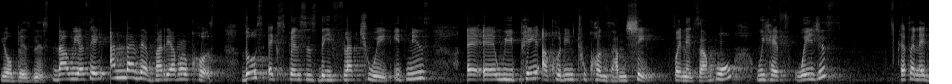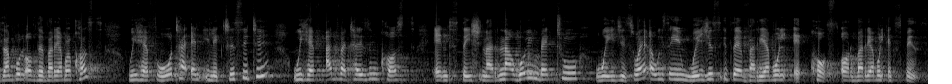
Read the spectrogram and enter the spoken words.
your business. Now we are saying under the variable costs, those expenses, they fluctuate. It means uh, uh, we pay according to consumption. For an example, we have wages as an example of the variable costs. We have water and electricity. We have advertising costs and stationary. Now going back to wages, why are we saying wages is a variable eh, cost or variable expense?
